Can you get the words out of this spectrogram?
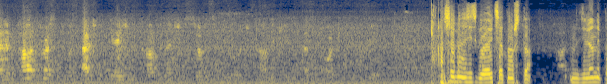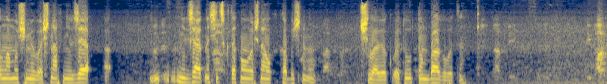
an empowered person who is actually engaged in confidential service Lord should not be treated as an ordinary. Особенно здесь говорится о том, что наделенный полномочиями вайшнав нельзя, а, нельзя относиться к такому вайшнаву, как к обычному человеку. Это Уттам Бхагавата. Uh,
